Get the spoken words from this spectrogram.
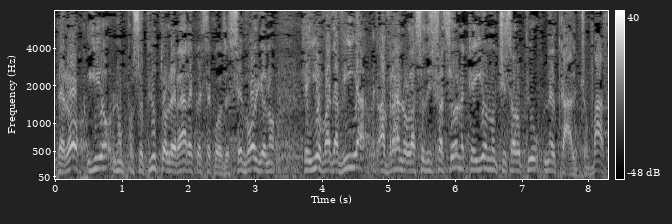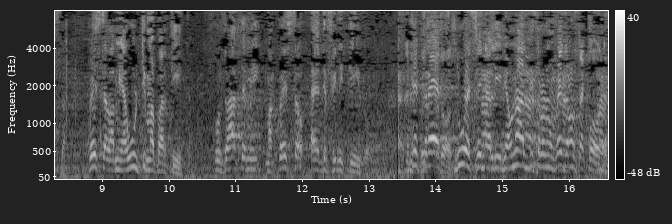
però io non posso più tollerare queste cose, se vogliono che io vada via avranno la soddisfazione che io non ci sarò più nel calcio, basta, questa è la mia ultima partita, scusatemi ma questo è definitivo che tre, due segnalini, un arbitro non vedono queste cose,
